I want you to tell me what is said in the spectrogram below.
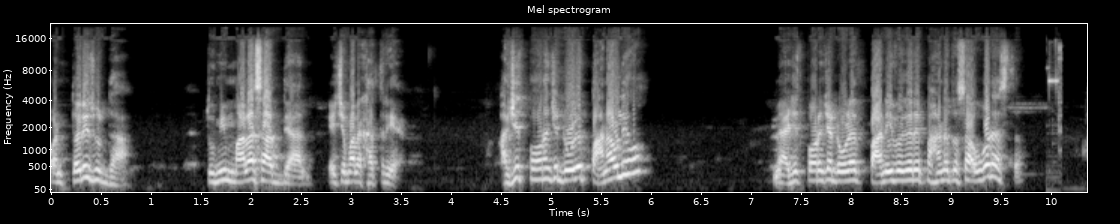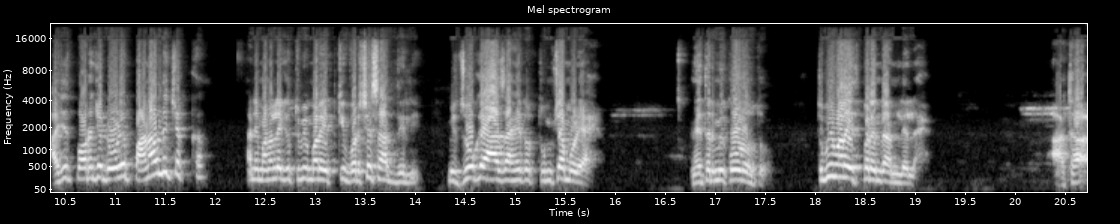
पण तरी सुद्धा तुम्ही मला साथ द्याल याची मला खात्री आहे. अजित पवारांचे डोळे पाणावले हो. मी अजित पवारांच्या डोळ्यात पाणी वगैरे पाहणं तसं अवघड असतं. अजित पवारांचे डोळे पाणावले चक्क. आणि म्हणाले की तुम्ही मला इतकी वर्ष साथ दिली. मी जो काही आज आहे तो तुमच्यामुळे आहे. नाहीतर मी कोण होतो? तुम्ही मला इथपर्यंत आणलेलं आहे. आता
